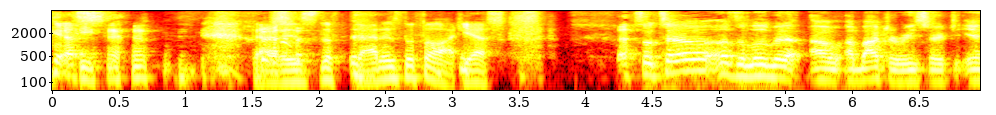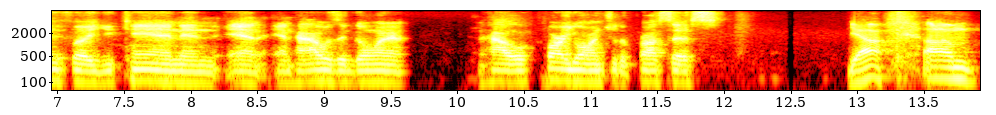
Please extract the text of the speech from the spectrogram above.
Yes. that is the that is the thought. Yes. So tell us a little bit about your research, if uh, you can, and, and and how is it going, and how far you are into the process. Yeah, um,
